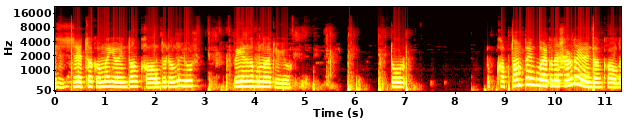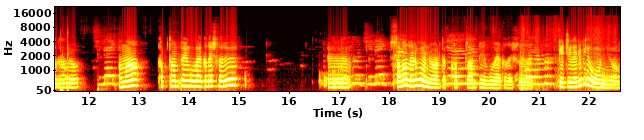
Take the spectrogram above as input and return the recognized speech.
Z takımı yayından kaldırılıyor ve yerine bunlar geliyor. Doğru. Kaptan Pengu arkadaşları da yayından kaldırılıyor. Ama Kaptan Pengu arkadaşları sabahları oynuyor artık Kaptan Pengu arkadaşları. Geceleri bile oynuyor.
